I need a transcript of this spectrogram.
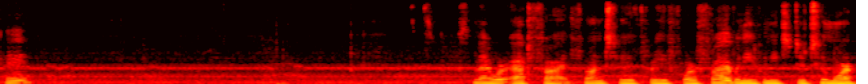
Okay. Now we're at five. One, two, three, four, five. We need we need to do two more.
